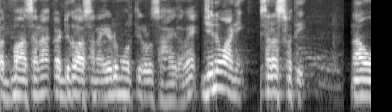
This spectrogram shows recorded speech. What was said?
ಪದ್ಮಾಸನ ಖಡ್ಗಾಸನ ಎರಡು ಮೂರ್ತಿಗಳು ಸಹ ಇದ್ದಾವೆ ಜಿನವಾಣಿ, ಸರಸ್ವತಿ. ನಾವು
